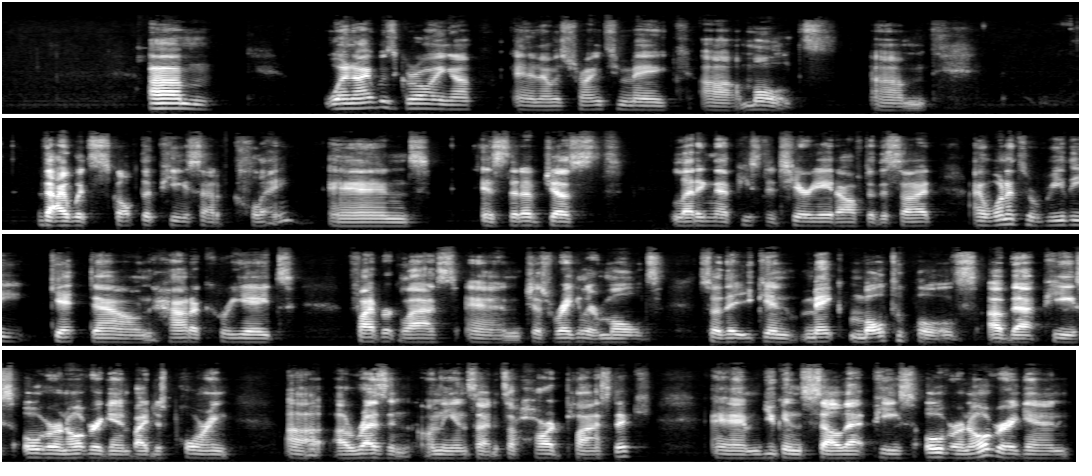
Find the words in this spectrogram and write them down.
Um, when I was growing up and I was trying to make uh, molds, um, that I would sculpt a piece out of clay, and instead of just letting that piece deteriorate off to the side, I wanted to really get down how to create fiberglass and just regular molds so that you can make multiples of that piece over and over again by just pouring uh, a resin on the inside. It's a hard plastic, and you can sell that piece over and over again.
